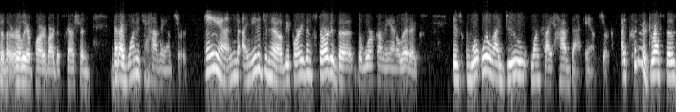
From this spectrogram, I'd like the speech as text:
to the earlier part of our discussion that I wanted to have answered. And I needed to know before I even started the, the work on the analytics is what will I do once I have that answer? I couldn't address those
